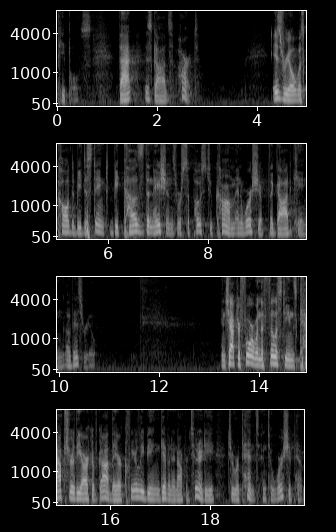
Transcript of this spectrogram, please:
peoples. That is God's heart. Israel was called to be distinct because the nations were supposed to come and worship the God King of Israel. In chapter 4, when the Philistines capture the ark of God, they are clearly being given an opportunity to repent and to worship him.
